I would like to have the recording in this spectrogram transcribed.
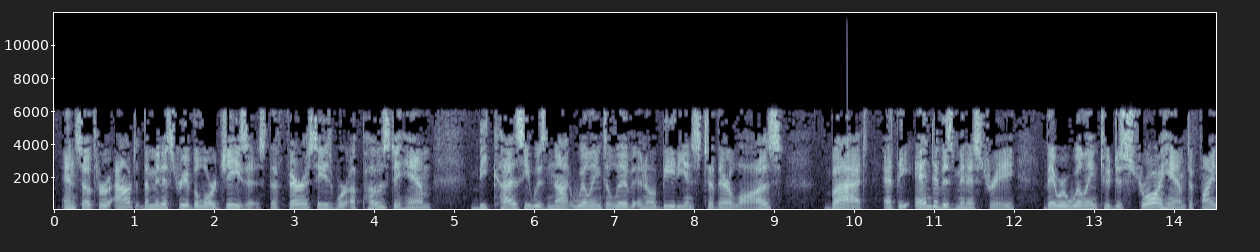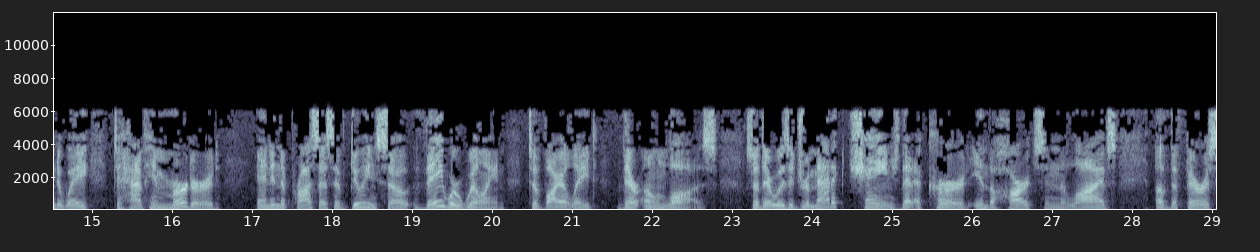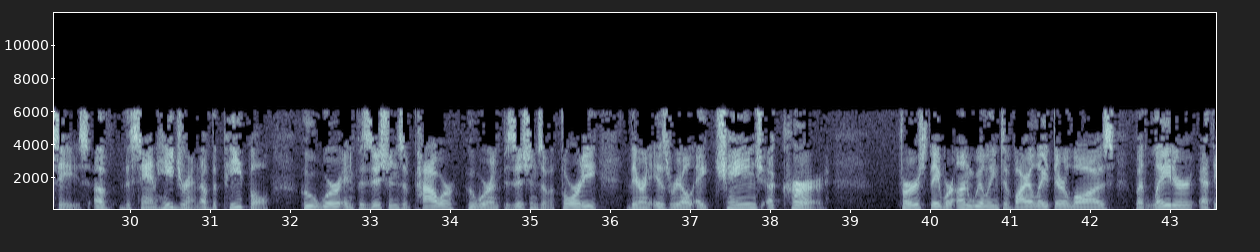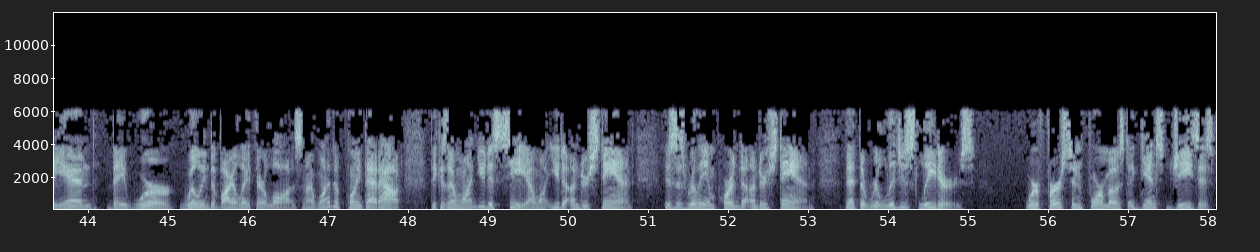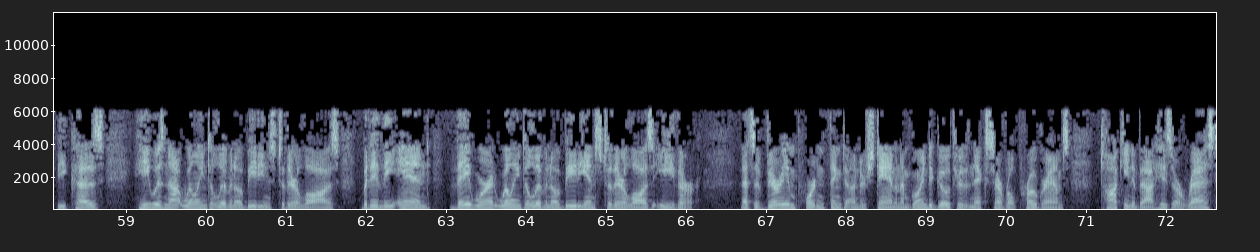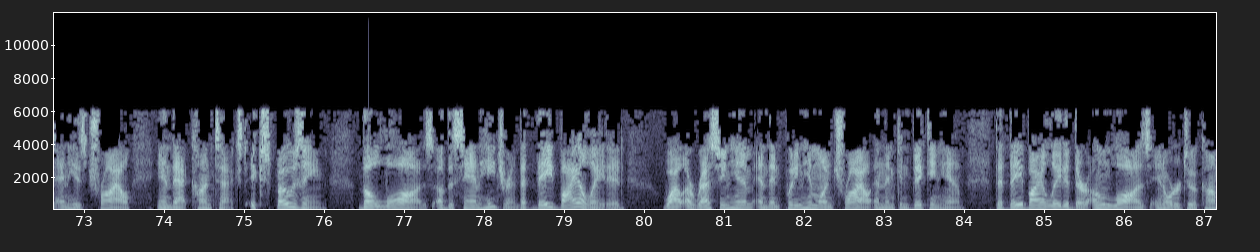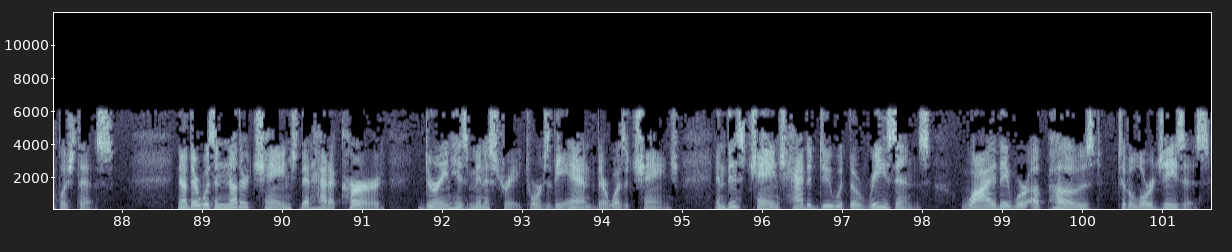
And so throughout the ministry of the Lord Jesus, the Pharisees were opposed to him because he was not willing to live in obedience to their laws, but at the end of his ministry, they were willing to destroy him, to find a way to have him murdered, and in the process of doing so, they were willing to violate their own laws. So there was a dramatic change that occurred in the hearts and the lives of the Pharisees, of the Sanhedrin, of the people who were in positions of power, who were in positions of authority there in Israel. A change occurred. First, they were unwilling to violate their laws, but later, at the end, they were willing to violate their laws. And I wanted to point that out because I want you to see, I want you to understand this is really important to understand that the religious leaders were first and foremost against Jesus because he was not willing to live in obedience to their laws, but in the end, they weren't willing to live in obedience to their laws either. That's a very important thing to understand, and I'm going to go through the next several programs talking about his arrest and his trial in that context, exposing the laws of the Sanhedrin that they violated while arresting him and then putting him on trial and then convicting him, that they violated their own laws in order to accomplish this. Now there was another change that had occurred during his ministry. Towards the end, there was a change. And this change had to do with the reasons why they were opposed to the Lord Jesus.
